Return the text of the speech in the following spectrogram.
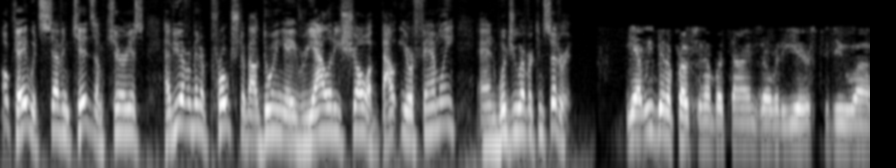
Okay, with seven kids, I'm curious, have you ever been approached about doing a reality show about your family, and would you ever consider it? Yeah, we've been approached a number of times over the years to do uh,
